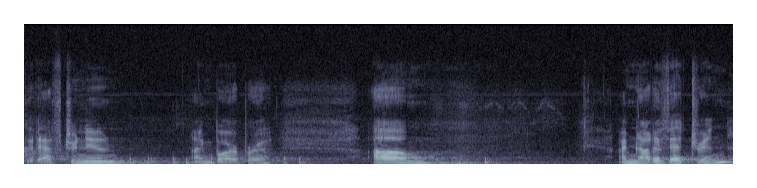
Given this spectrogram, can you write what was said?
Good afternoon. I'm Barbara. Um, I'm not a veteran,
